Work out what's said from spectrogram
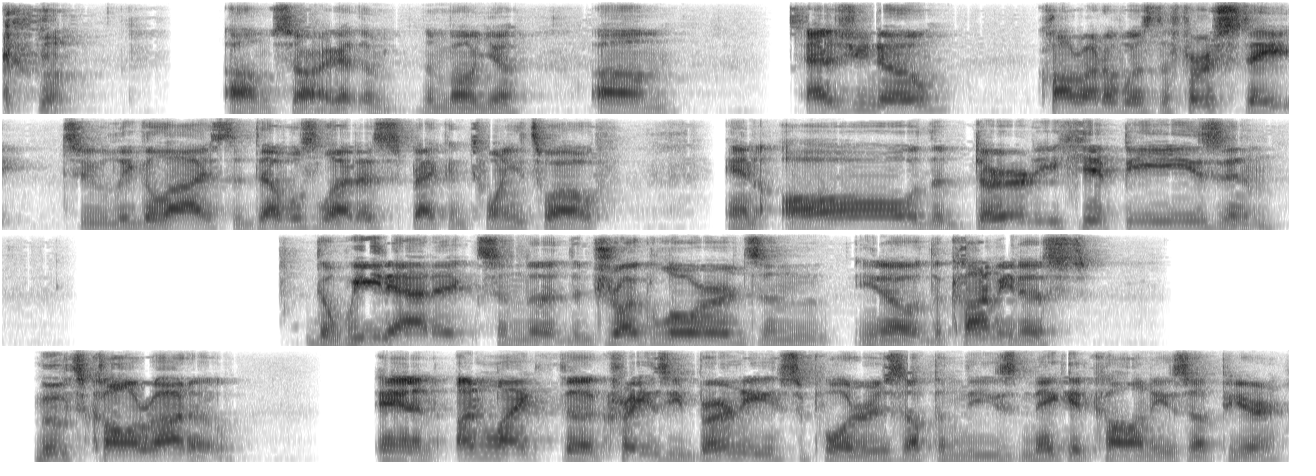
um, sorry, I got the pneumonia. Um, as you know, Colorado was the first state to legalize the devil's lettuce back in 2012, and all the dirty hippies and the weed addicts and the, the drug lords and you know the communists moved to Colorado. And unlike the crazy Bernie supporters up in these naked colonies up here,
